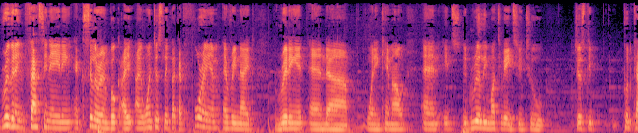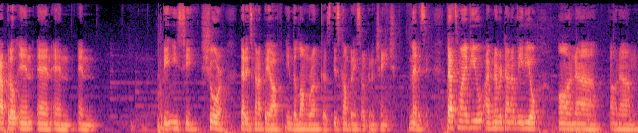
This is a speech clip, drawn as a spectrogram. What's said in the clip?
Riveting, fascinating, exhilarating book. I, I went to sleep like at 4 a.m. every night reading it, and uh, when it came out, and it's it really motivates you to just put capital in and and and be easy, sure that it's gonna pay off in the long run because these companies are gonna change medicine. That's my view. I've never done a video on uh, on um,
